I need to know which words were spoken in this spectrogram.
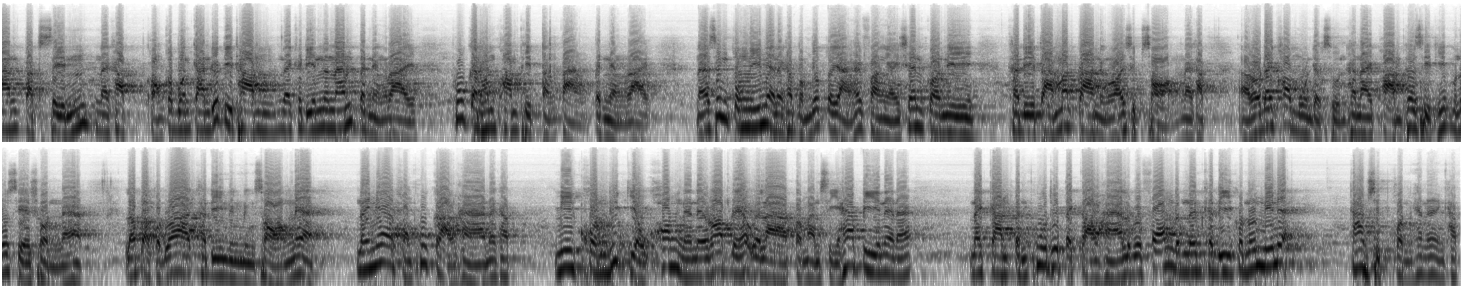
การตัดสินนะครับของกระบวนการยุติธรรมในคดีนั้นๆเป็นอย่างไร ผู้กระทำความผิดต่างๆ เป็นอย่างไรนะซึ่งตรงนี้เนี่ยนะครับผมยกตัวอย่างให้ฟังอย่างเช่น กรณีคดีตามมาตรา 112 นะครับเราได้ข้อมูลจากศูนย์ทนายความเพื่อสิทธิมนุษยชนนะฮะแล้วปรากฏว่าคดี 112 เนี่ยในแง่ของผู้กล่าวหานะครับมีคนที่เกี่ยวข้องเนี่ยในรอบระยะเวลาประมาณ4ีหปีเนี่ยนะในการเป็นผู้ที่ไปกล่าวหาหรือไปฟ้องดำเนินคดีคนนู้นนี้เนี่ย 90 คนแค่นั้นเองครับ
